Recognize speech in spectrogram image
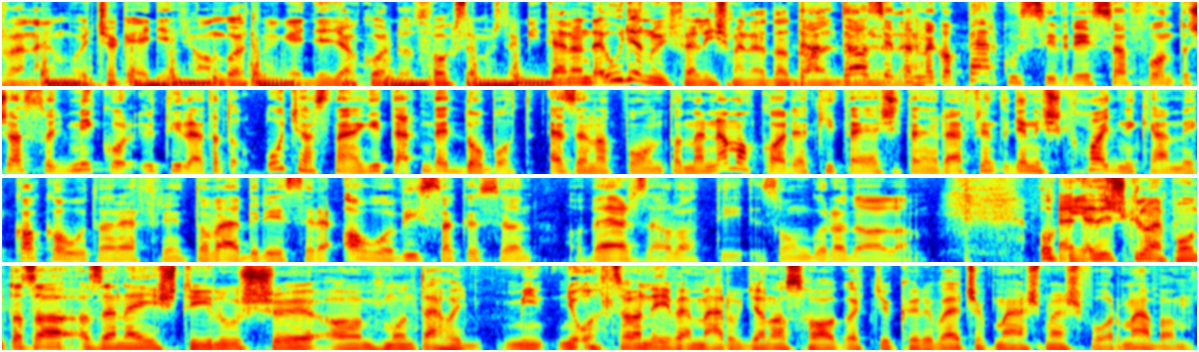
Durva nem, hogy csak egy-egy hangot, meg egy-egy akkordot fogsz most a gitáron, de ugyanúgy felismered a De, dalt de azért belőle. ennek a perkusszív része a fontos, az, hogy mikor üti le. Tehát úgy használja a gitárt, mint egy dobot ezen a ponton, mert nem akarja kiteljesíteni a refrént, ugyanis hagyni kell még kakaót a refrén további részére, ahol visszaköszön a verze alatti zongoradallam. Oké, Okay. Ez is külön pont az a, a zenei stílus, amit mondtál, hogy mi 80 éve már ugyanazt hallgatjuk körülbelül, csak más-más formában.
